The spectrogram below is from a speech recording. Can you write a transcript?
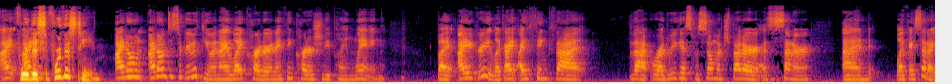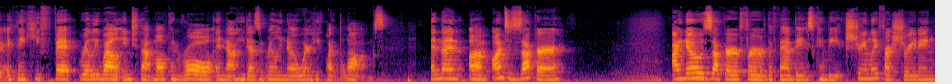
I for I, this for this team. I don't I don't disagree with you and I like Carter and I think Carter should be playing wing. But I agree. Like I, I think that that Rodrigues was so much better as a center and like I said, I, I think he fit really well into that Malkin role and now he doesn't really know where he quite belongs. And then um on to Zucker. I know Zucker for the fan base can be extremely frustrating.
